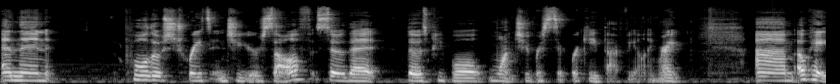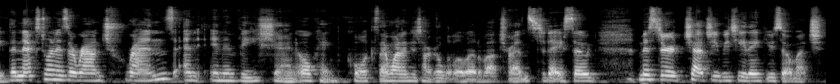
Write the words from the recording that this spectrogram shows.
and then pull those traits into yourself so that those people want to reciprocate that feeling, right? Um, okay, the next one is around trends and innovation. Okay, cool, because I wanted to talk a little bit about trends today. So, Mr. ChatGPT, thank you so much.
